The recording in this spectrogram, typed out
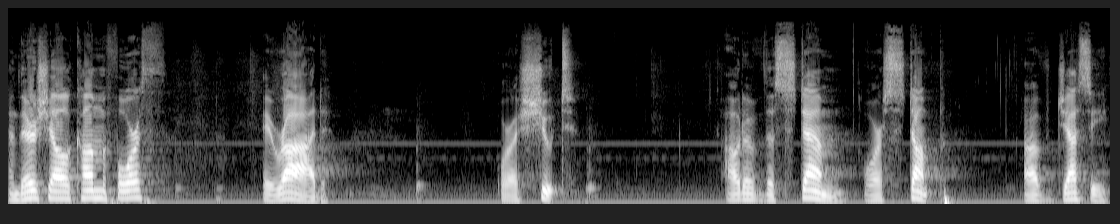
And there shall come forth a rod or a shoot out of the stem or stump of Jesse,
